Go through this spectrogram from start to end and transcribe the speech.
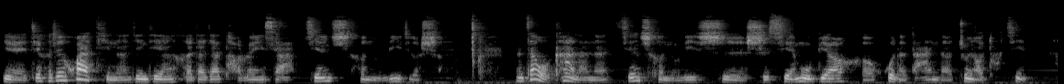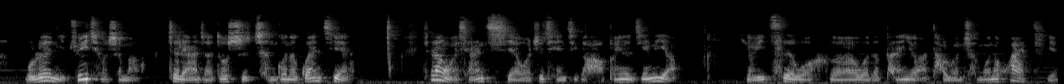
也结合这个话题呢，今天和大家讨论一下坚持和努力这个事。那在我看来呢，坚持和努力是实现目标和获得答案的重要途径。无论你追求什么，这两者都是成功的关键。这让我想起我之前几个好朋友的经历啊。有一次，我和我的朋友啊讨论成功的话题，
